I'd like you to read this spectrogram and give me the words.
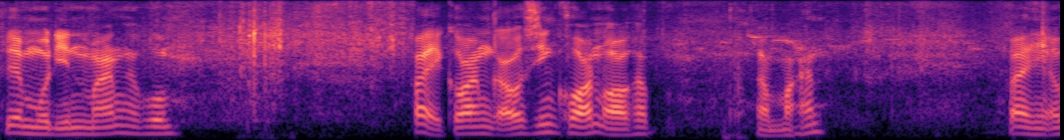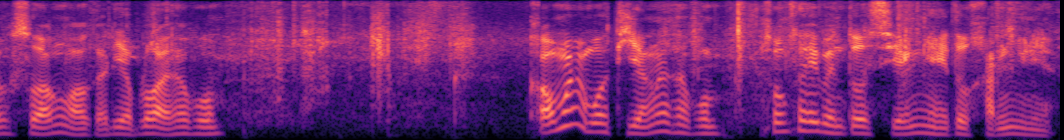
เจ้าหมูดินมันครับผมไฟก่อนก็เอาซิงคอนออกครับกับมันไฟนี่เอาสองออกก็เรียบร้อยครับผม เขามาบ่เถียงเลยครับผมสงสัยเป็นตัวเสียงใหญ่ตัวขันอยู่เนี่ย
